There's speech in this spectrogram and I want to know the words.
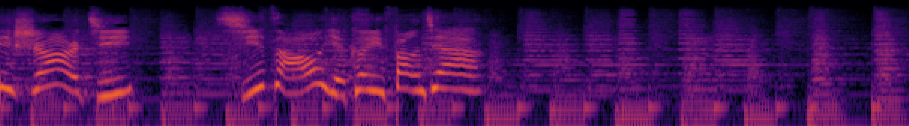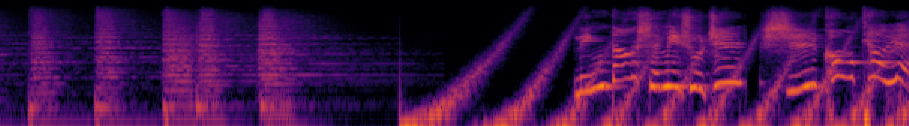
第十二集：洗澡也可以放假。铃铛神秘树枝时空跳跃。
